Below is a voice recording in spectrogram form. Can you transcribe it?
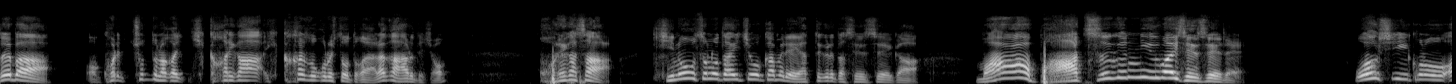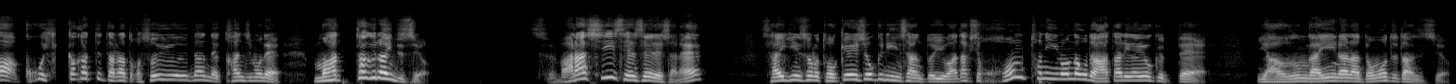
例えばあこれちょっとなんか引っかかりが引っかかるぞこの人とかなんかあるでしょ？これがさ昨日その大腸カメラやってくれた先生がまあ抜群にうまい先生で私このあここ引っかかってたなとかそういうなんね感じもね全くないんですよ。素晴らしい先生でしたね。最近その時計職人さんといい私本当にいろんなこと当たりがよくっていや運がいいななんて思ってたんですよ。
